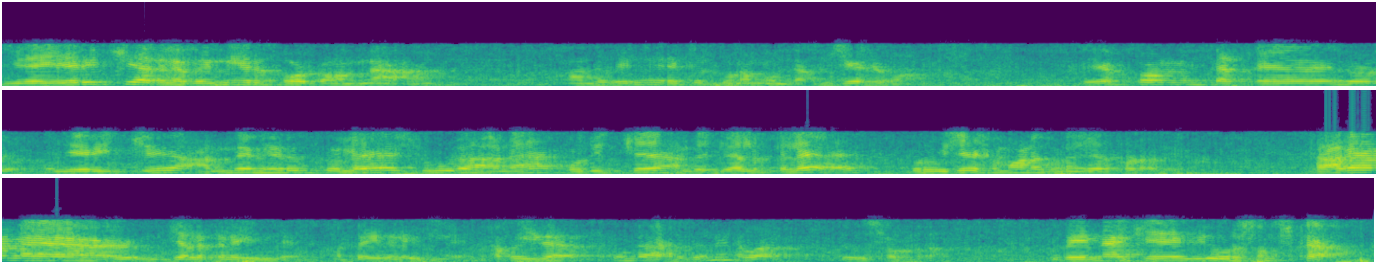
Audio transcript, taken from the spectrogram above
இதை எரிச்சு அதுல வெந்நீர் போட்டோம்னா அந்த வெந்நீருக்கு குணம் உண்டா விசேஷ குணம் வேப்பம் கட்டையோட எரிச்சு அந்த நெருப்புல சூடான கொதிச்ச அந்த ஜலத்துல ஒரு விசேஷமான குணம் ஏற்படாது சாதாரண ஜலத்துல இல்லை மற்ற இதுல இல்லை. அப்ப இத உண்டாகிறதுன்னு நம்ம இது சொல்றோம். இப்ப என்னாச்சு? இது ஒரு சம்ஸ்காரம்.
